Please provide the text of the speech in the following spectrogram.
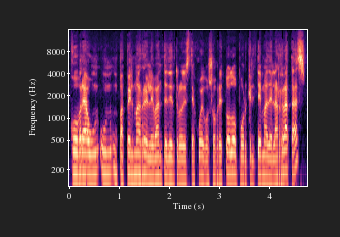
cobra un, un papel más relevante dentro de este juego, sobre todo porque el tema de las ratas,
